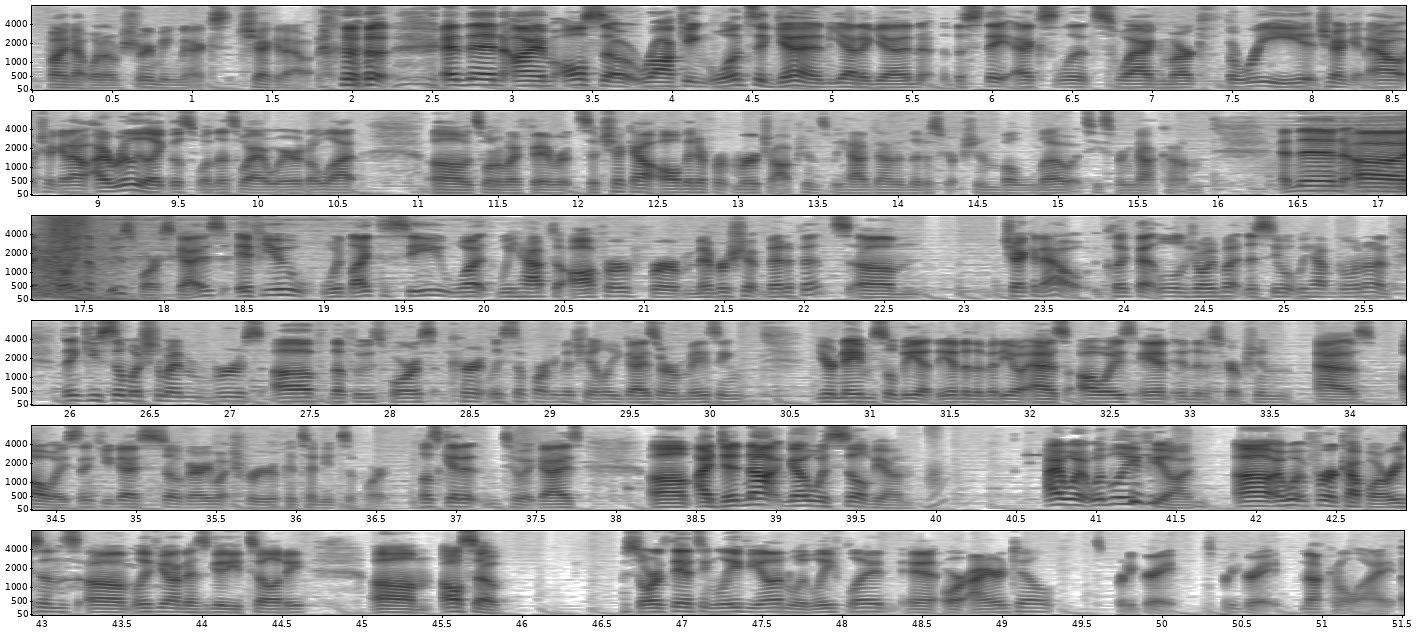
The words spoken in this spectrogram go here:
find out what I'm streaming next. Check it out. and then I'm also rocking, once again, yet again, the Stay Excellent Swag Mark 3. Check it out, check it out. I really like this one. That's why I wear it a lot. Uh, it's one of my favorites. So check out all the different merch options we have down in the description below at teespring.com. And then uh, join the Fus Force, guys. If you would like to see what we have to offer for membership benefits, um, check it out. Click that little join button to see what we have going on. Thank you so much to my members of the Fus Force currently supporting the channel. You guys are amazing. Your names will be at the end of the video as always and in the description as always. Thank you guys so very much for your continued support. Let's get into it, guys. Um, I did not go with Sylveon. I went with Leafeon. Uh, I went for a couple of reasons. Um, Leafeon has good utility. Um, also, Swords Dancing Leafeon with Leaf Blade or Iron Tail. It's pretty great. Pretty great. Not gonna lie.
